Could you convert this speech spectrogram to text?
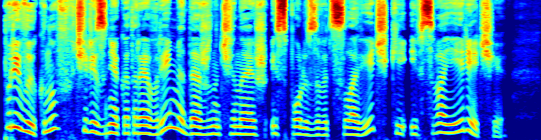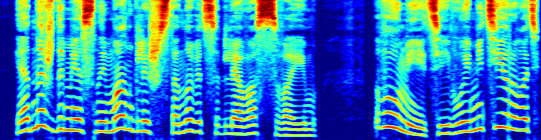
Привыкнув, через некоторое время даже начинаешь использовать словечки и в своей речи. И однажды местный манглиш становится для вас своим. Вы умеете его имитировать,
